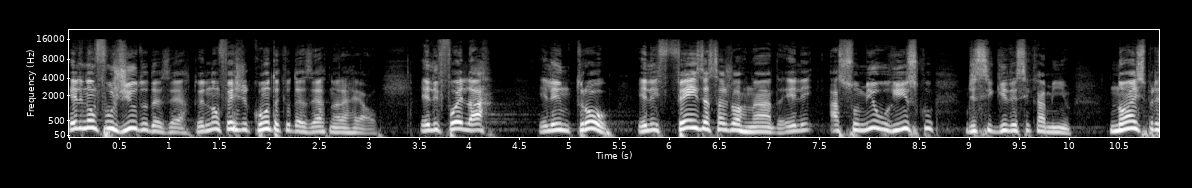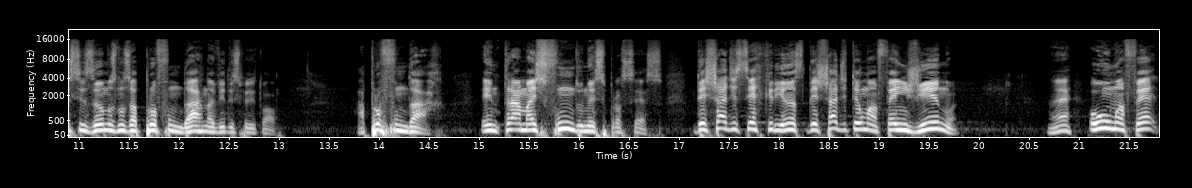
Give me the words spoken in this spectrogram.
Ele não fugiu do deserto, ele não fez de conta que o deserto não era real. Ele foi lá, ele entrou, ele fez essa jornada, ele assumiu o risco de seguir esse caminho. Nós precisamos nos aprofundar na vida espiritual. Aprofundar, entrar mais fundo nesse processo, deixar de ser criança, deixar de ter uma fé ingênua né? ou uma fé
